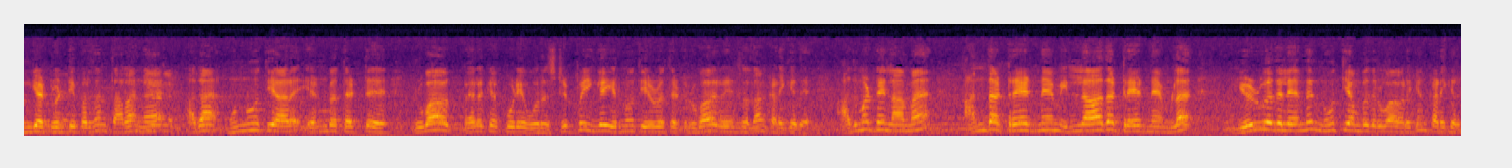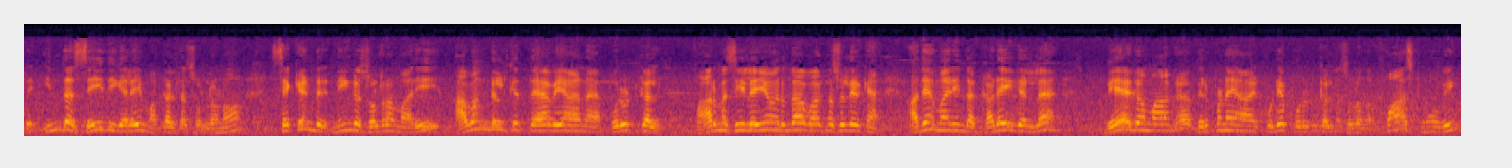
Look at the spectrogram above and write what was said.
இங்கே டுவெண்ட்டி பர்சன்ட் தராங்க. அதான் முந்நூற்றி ஆறு எண்பத்தெட்டு ரூபா விளக்கக்கூடிய ஒரு ஸ்ட்ரிப்பு இங்கே இருநூத்தி எழுபத்தெட்டு ரூபா ரேஞ்சில் தான் கிடைக்குது. அது மட்டும் இல்லாமல் அந்த ட்ரேட் நேம் இல்லாத ட்ரேட் நேமில் எழுபதுலேருந்து நூற்றி ஐம்பது ரூபா வரைக்கும் கிடைக்கிறது. இந்த செய்திகளை மக்கள்கிட்ட சொல்லணும். செகண்டு நீங்கள் சொல்கிற மாதிரி அவங்களுக்கு தேவையான பொருட்கள் ஃபார்மசிலையும் இருந்தால் வாங்க சொல்லியிருக்கேன். அதே மாதிரி இந்த கடைகளில் வேகமாக விற்பனை ஆகக்கூடிய பொருட்கள்னு சொல்லுவாங்க. ஃபாஸ்ட் மூவிங்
